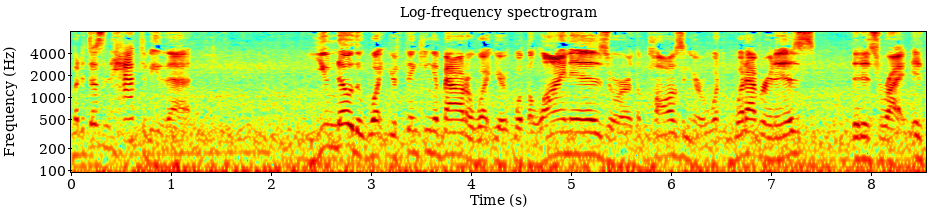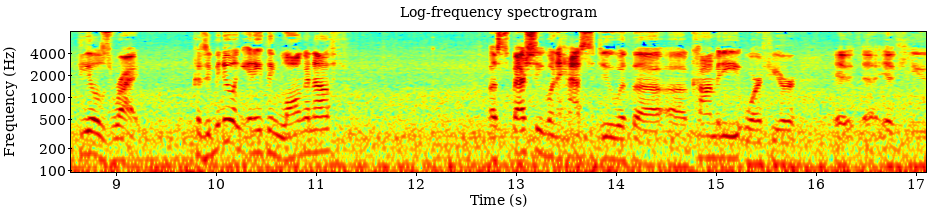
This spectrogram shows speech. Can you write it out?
but it doesn't have to be that. You know that what you're thinking about, or what your what the line is, or the pausing, or what whatever it is that is right. It feels right. Because if you're doing anything long enough, especially when it has to do with a, a comedy, or if you're if, if you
